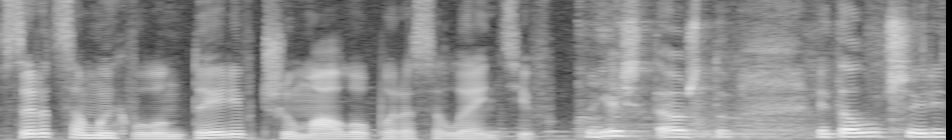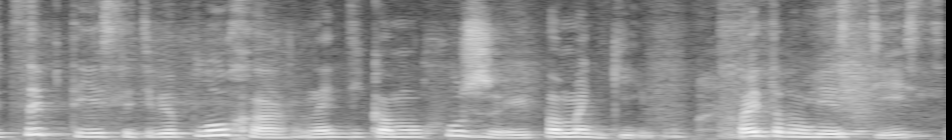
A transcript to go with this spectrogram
Серед самих волонтерів чимало переселенців. Я считаю, что это лучший рецепт. Если тебе плохо, найди кому хуже и помоги ему. Поэтому я здесь.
